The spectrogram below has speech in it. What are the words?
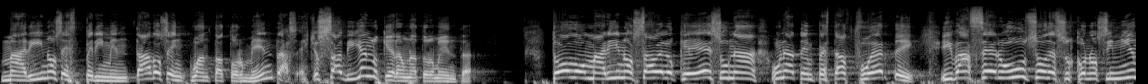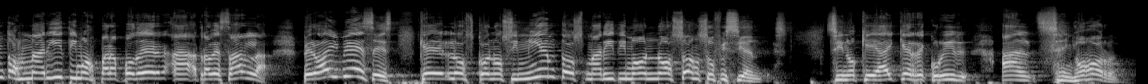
marinos experimentados en cuanto a tormentas. Ellos sabían lo que era una tormenta. Todo marino sabe lo que es una, una tempestad fuerte y va a hacer uso de sus conocimientos marítimos para poder atravesarla. Pero hay veces que los conocimientos marítimos no son suficientes sino que hay que recurrir al Señor.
